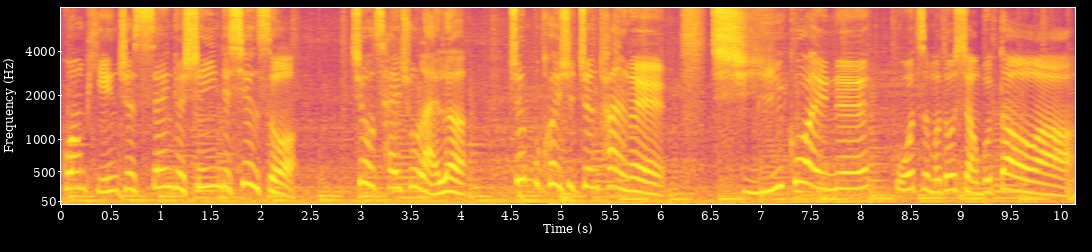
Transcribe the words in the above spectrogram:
光凭这三个声音的线索就猜出来了，真不愧是侦探哎！奇怪呢，我怎么都想不到啊！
